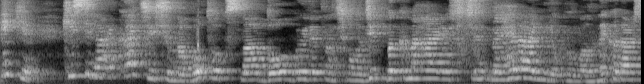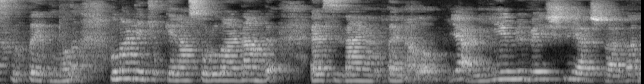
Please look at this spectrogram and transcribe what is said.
Peki kişiler kaç yaşında botoksla, dolguyla tanışmalı? Cilt bakımı her yaş için ve her ay mı yapılmalı? Ne kadar sıklıkla yapılmalı? Bunlar da en çok gelen sorulardandı. Ee, sizden yanıtlarını alalım. Yani 25'li yaşlardan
